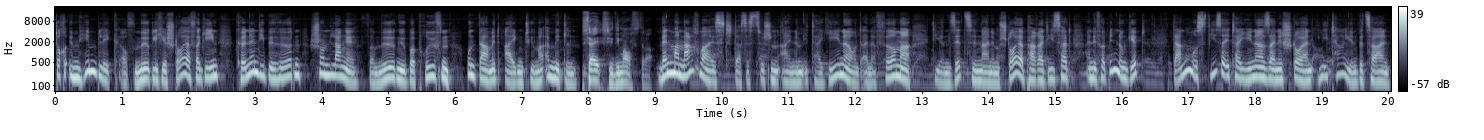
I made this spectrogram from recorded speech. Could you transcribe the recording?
Doch im Hinblick auf mögliche Steuervergehen können die Behörden schon lange Vermögen überprüfen und damit Eigentümer ermitteln. Wenn man nachweist, dass es zwischen einem Italiener und einer Firma, die ihren Sitz in einem Steuerparadies hat, eine Verbindung gibt, dann muss dieser Italiener seine Steuern in Italien bezahlen.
